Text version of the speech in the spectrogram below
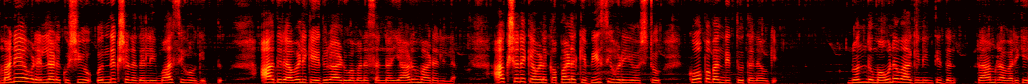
ಮನೆಯವರೆಲ್ಲರ ಖುಷಿಯು ಒಂದೇ ಕ್ಷಣದಲ್ಲಿ ಮಾಸಿ ಹೋಗಿತ್ತು. ಆದರೆ ಅವಳಿಗೆ ಎದುರಾಡುವ ಮನಸ್ಸನ್ನು ಯಾರೂ ಮಾಡಲಿಲ್ಲ. ಆ ಕ್ಷಣಕ್ಕೆ ಅವಳ ಕಪಾಳಕ್ಕೆ ಬೀಸಿ ಹೊಡೆಯುವಷ್ಟು ಕೋಪ ಬಂದಿತ್ತು ತನವಿಗೆ ನೊಂದು ಮೌನವಾಗಿ ನಿಂತಿದ್ದ ರಾಮ್ರವರಿಗೆ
